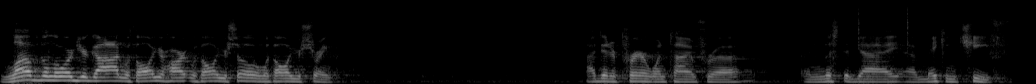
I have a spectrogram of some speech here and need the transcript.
Love the Lord your God with all your heart, with all your soul, and with all your strength. I did a prayer one time for a, an enlisted guy, making chief.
